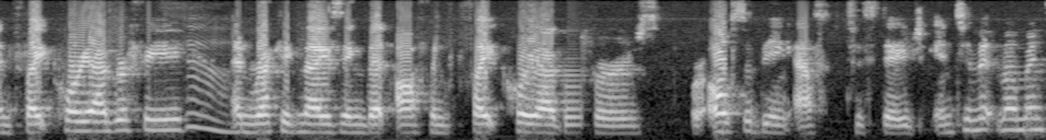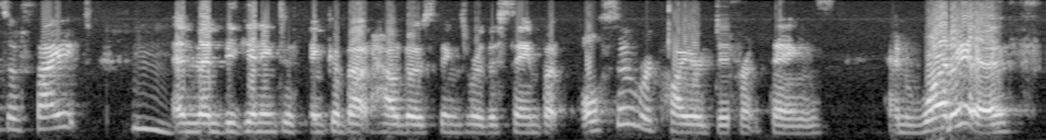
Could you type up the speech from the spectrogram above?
and fight choreography, Yeah. and recognizing that often fight choreographers were also being asked to stage intimate moments of fight, Hmm. and then beginning to think about how those things were the same, but also required different things. And what if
